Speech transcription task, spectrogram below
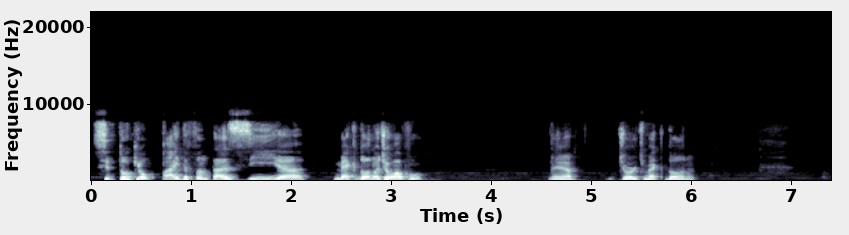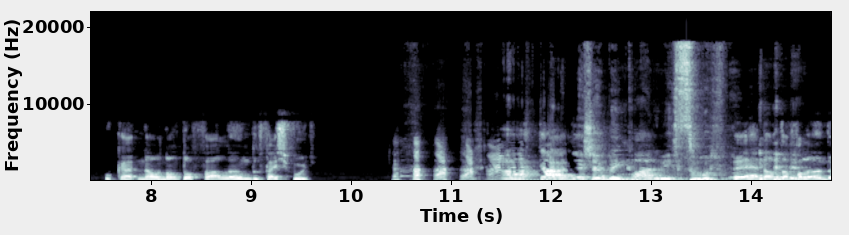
Se Tolkien é o pai da fantasia, MacDonald é o avô. Né? George MacDonald. O ca... Não, não tô falando do fast food. Ah, tá, deixa bem claro isso. É, não, tô falando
